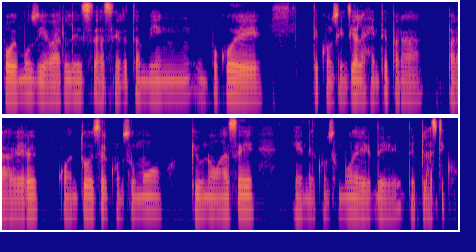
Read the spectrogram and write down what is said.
podemos llevarles a hacer también un poco de, conciencia a la gente para, para ver cuánto es el consumo que uno hace en el consumo de, plástico.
